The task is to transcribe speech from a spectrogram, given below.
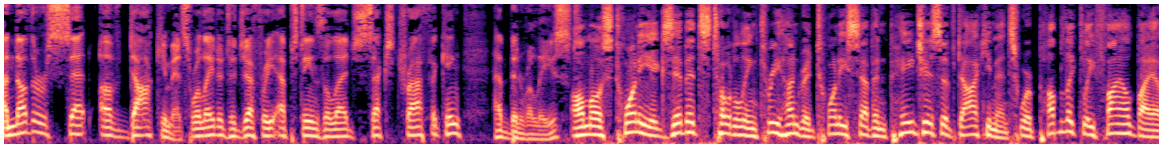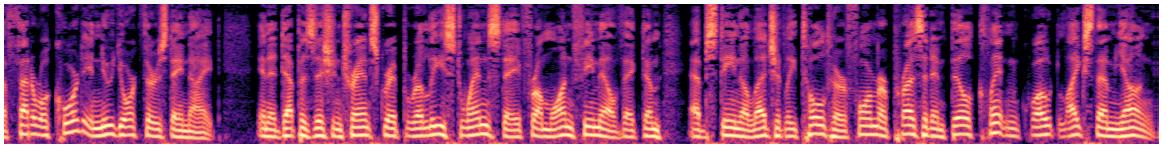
Another set of documents related to Jeffrey Epstein's alleged sex trafficking have been released. Almost 20 exhibits totaling 327 pages of documents were publicly filed by a federal court in New York Thursday night. In a deposition transcript released Wednesday from one female victim, Epstein allegedly told her former President Bill Clinton, quote, likes them young.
